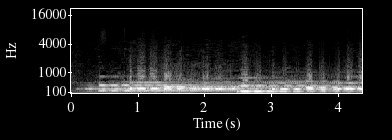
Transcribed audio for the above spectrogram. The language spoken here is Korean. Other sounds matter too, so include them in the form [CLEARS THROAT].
くだ。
